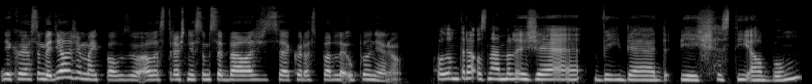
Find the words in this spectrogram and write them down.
jako já jsem věděla, že mají pauzu, ale strašně jsem se bála, že se jako rozpadly úplně, no. Potom teda oznámili, že vyjde jejich šestý album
